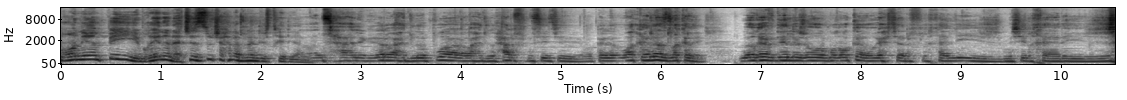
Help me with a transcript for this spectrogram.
on est un pays بغينا نعتزو حتى حنا بال industrie ديالنا. نصحح لك غير واحد le point واحد الحرف نسيتي واقيلا زلق لي le rêve ديال le joueur marocain هو يحترف في الخليج ماشي الخارج.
